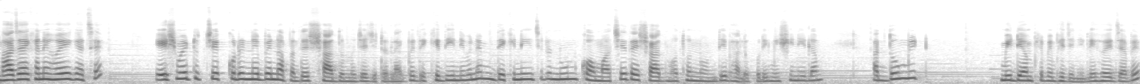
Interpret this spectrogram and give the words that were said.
ভাজা এখানে হয়ে গেছে। এই সময় একটু চেক করে নেবেন আপনাদের স্বাদ অনুযায়ী যেটা লাগবে, দেখে দিয়ে নেবেন। আমি দেখে নিয়েছি নুন কম আছে, তাই স্বাদ মতো নুন দিয়ে ভালো করে মিশিয়ে নিলাম। আর দু মিনিট মিডিয়াম ফ্লেমে ভেজে নিলে হয়ে যাবে।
